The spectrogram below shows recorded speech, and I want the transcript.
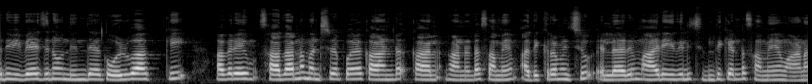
ഒരു വിവേചനവും നിന്ദയൊക്കെ ഒഴിവാക്കി അവരെ സാധാരണ മനുഷ്യരെ പോലെ കാണേണ്ട കാണേണ്ട സമയം അതിക്രമിച്ചു. എല്ലാവരും ആ രീതിയിൽ ചിന്തിക്കേണ്ട സമയമാണ്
